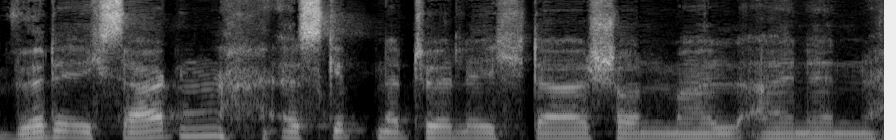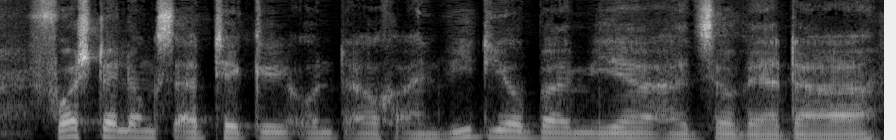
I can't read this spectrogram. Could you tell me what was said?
würde ich sagen. Es gibt natürlich da schon mal einen Vorstellungsartikel und auch ein Video bei mir. Also wer da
